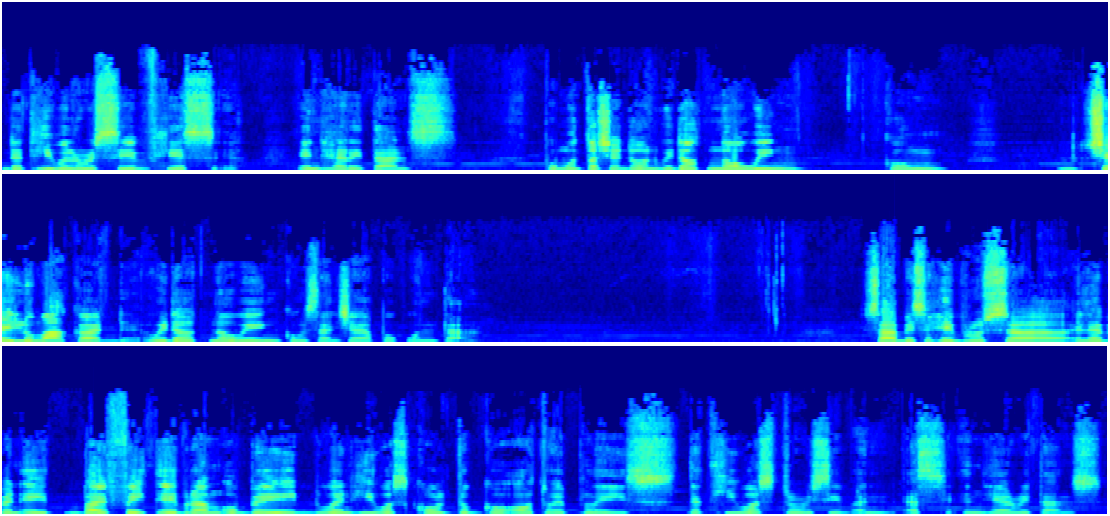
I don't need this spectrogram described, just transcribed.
that he will receive his inheritance. Pumunta siya doon without knowing kung siya'y lumakad, without knowing kung saan siya pupunta. Sabi sa Hebrews uh, 11:8, By faith Abraham obeyed when he was called to go out to a place that he was to receive an as inheritance,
